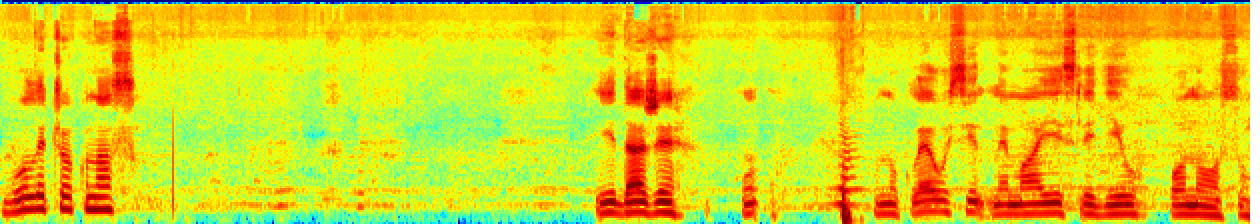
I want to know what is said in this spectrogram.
вуличок у нас. І навіть у, нуклеусі немає слідів поносу.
